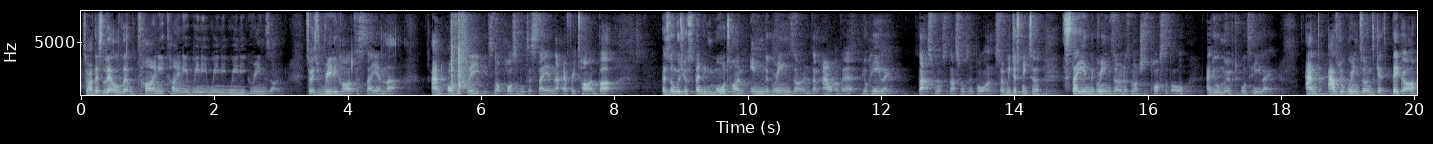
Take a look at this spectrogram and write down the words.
So I have this little, little tiny, tiny, weeny, weeny, weeny green zone. So it's really hard to stay in that. And obviously, it's not possible to stay in that every time. But as long as you're spending more time in the green zone than out of it, you're healing. That's what's, that's what's important. So we just need to stay in the green zone as much as possible, and you'll move towards healing. And as your green zones gets bigger,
